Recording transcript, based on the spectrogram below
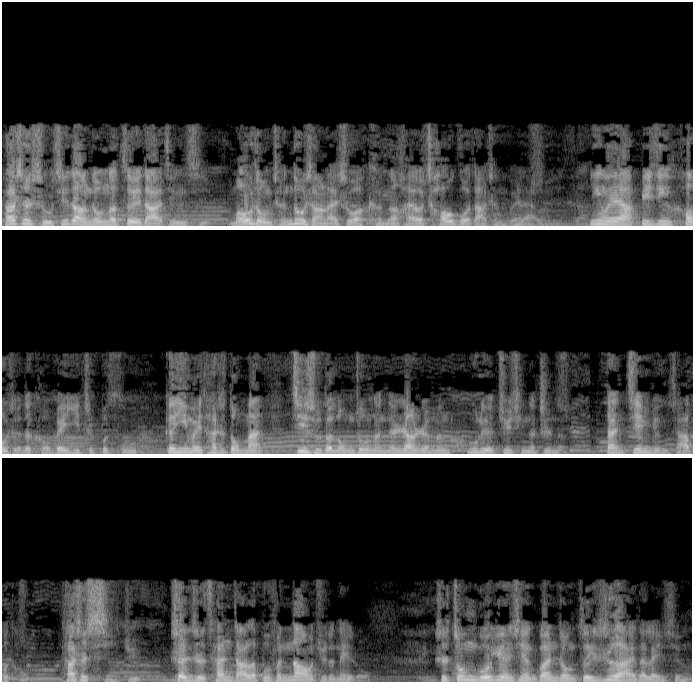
它是暑期档中的最大惊喜，某种程度上来说，可能还要超过《大圣归来》了。因为啊，毕竟后者的口碑一直不俗，更因为它是动漫，技术的隆重呢，能让人们忽略剧情的智能。但煎饼侠不同，它是喜剧，甚至掺杂了部分闹剧的内容，是中国院线观众最热爱的类型，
